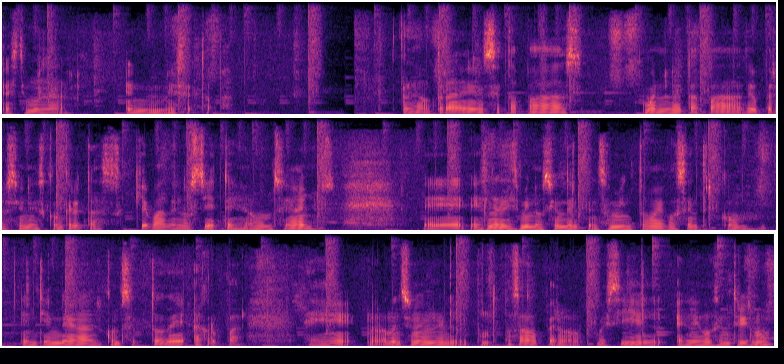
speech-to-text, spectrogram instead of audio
estimular en esa etapa. La otra es etapas, bueno, la etapa de operaciones concretas que va de los 7 a 11 años. Eh, es la disminución del pensamiento egocéntrico. Entiende al concepto de agrupar. Eh, no lo mencioné en el punto pasado, pero pues sí, el, egocentrismo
